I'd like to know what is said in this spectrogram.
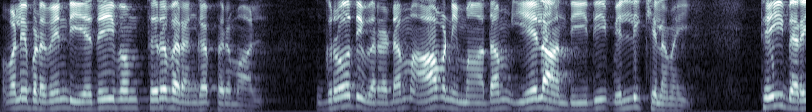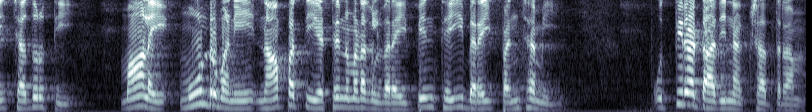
வழிபட வேண்டிய தெய்வம் திருவரங்க பெருமாள். குரோதி வருடம் ஆவணி மாதம் ஏழாம் தேதி வெள்ளிக்கிழமை. தேய்பெறை சதுர்த்தி மாலை மூன்று மணி நாற்பத்தி எட்டு நிமிடங்கள் வரை பின் தேய்பெறை பஞ்சமி. உத்திரட்டாதி நட்சத்திரம்.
